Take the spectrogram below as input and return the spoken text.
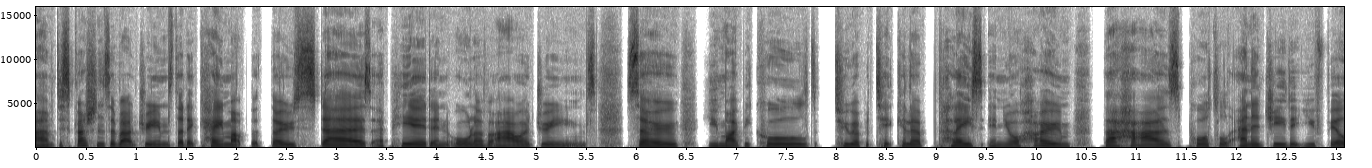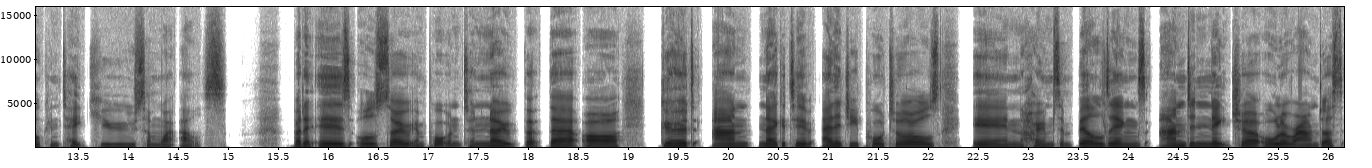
um, discussions about dreams that it came up that those stairs appeared in all of our dreams. So you might be called to a particular place in your home that has portal energy that you feel can take you somewhere else. But it is also important to note that there are good and negative energy portals in homes and buildings and in nature all around us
